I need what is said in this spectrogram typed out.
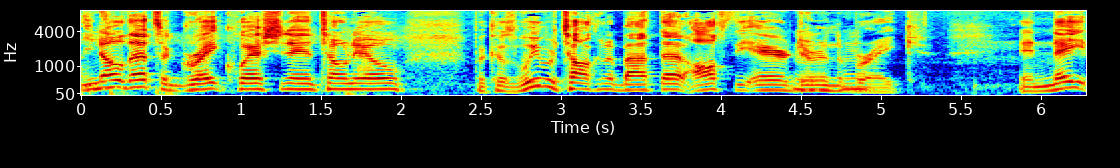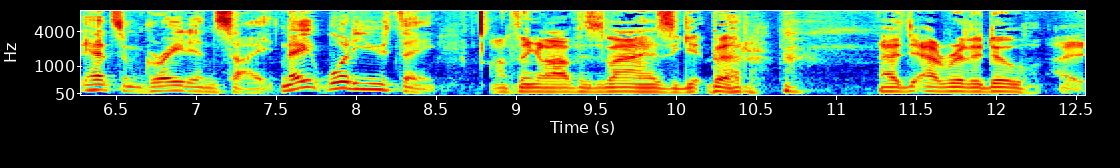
You know, that's a great question, Antonio, because we were talking about that off the air during the mm-hmm. break. And Nate had some great insight. Nate, what do you think? I think our offensive line has to get better. I, I really do. I,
